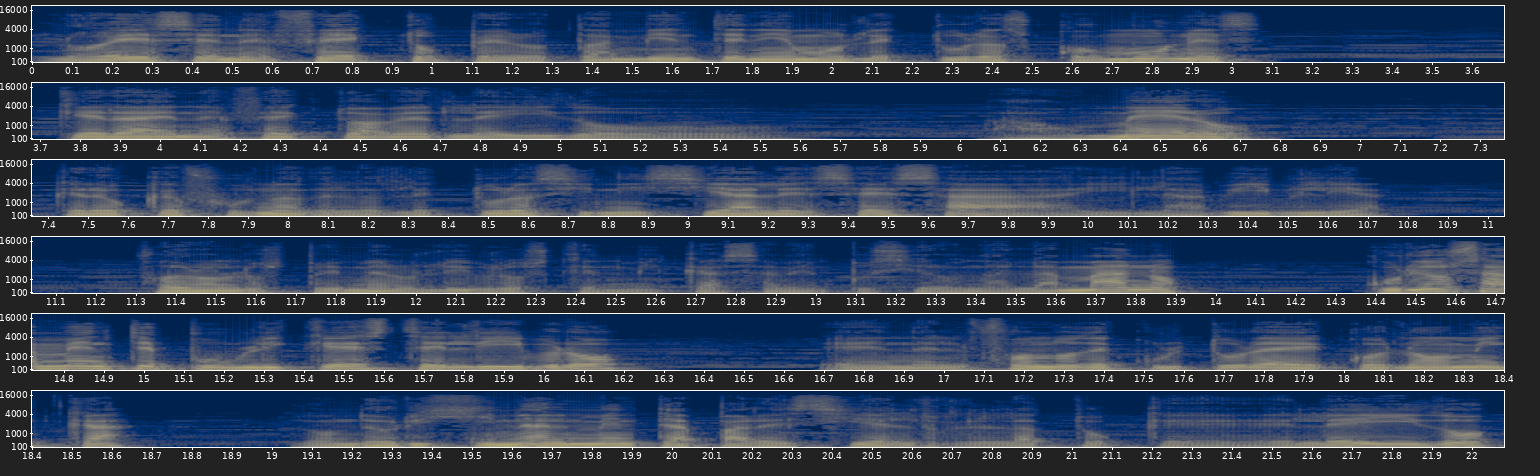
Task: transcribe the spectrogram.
Lo es en efecto, pero también teníamos lecturas comunes, que era en efecto haber leído a Homero. Creo que fue una de las lecturas iniciales, esa y la Biblia. Fueron los primeros libros que en mi casa me pusieron a la mano. Curiosamente publiqué este libro en el Fondo de Cultura Económica donde originalmente aparecía el relato que he leído,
